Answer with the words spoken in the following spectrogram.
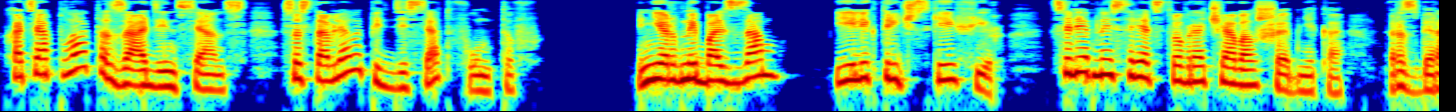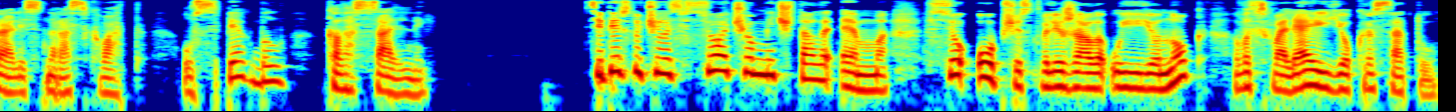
хотя плата за один сеанс составляла 50 фунтов. Нервный бальзам и электрический эфир, целебные средства врача-волшебника, разбирались на расхват. Успех был колоссальный. Теперь случилось все, о чем мечтала Эмма. Все общество лежало у ее ног, восхваляя ее красоту.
